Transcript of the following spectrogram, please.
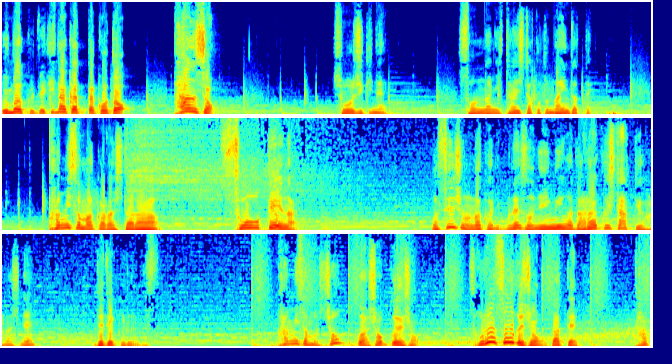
うまくできなかったこと、短所。正直ね、そんなに大したことないんだって。神様からしたら、想定内。まあ、聖書の中にもね、その人間が堕落したっていう話ね、出てくるんです。神様、ショックはショックでしょ。そりゃそうでしょ。だって、たっ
